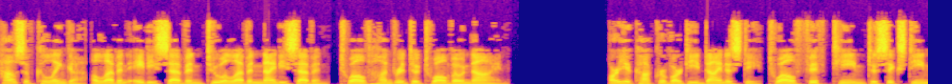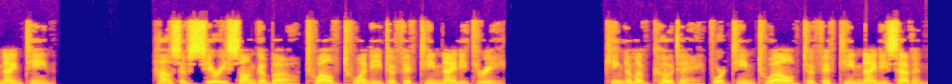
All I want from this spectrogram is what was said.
House of Kalinga 1187 to 1197 1200 to 1209 Aryacakravarti dynasty 1215 to 1619 House of Siri Sangha Bo 1220 to 1593 Kingdom of Kotte 1412 to 1597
